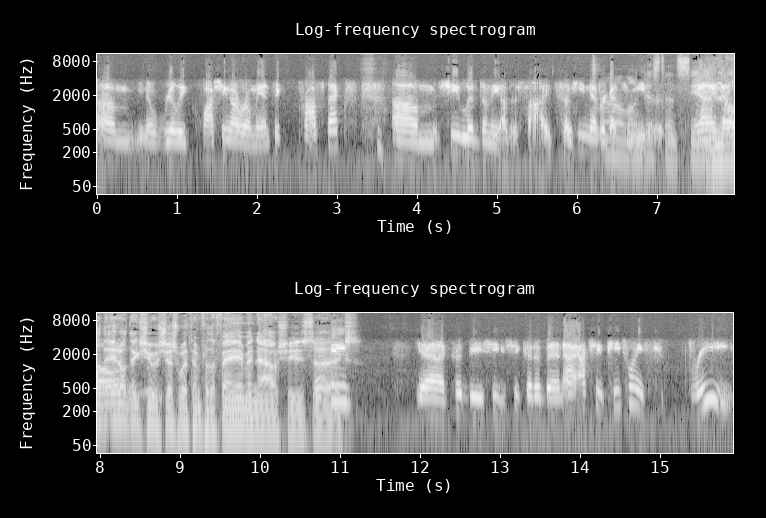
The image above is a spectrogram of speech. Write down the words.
um, you know, really quashing our romantic prospects. Um, she lived on the other side, so he never Oh, got to long meet distance, her. yeah. I you know. know, they don't think she was just with him for the fame, and now she's. Uh, ex- Yeah, it could be. She she could have been. a- Actually, P23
